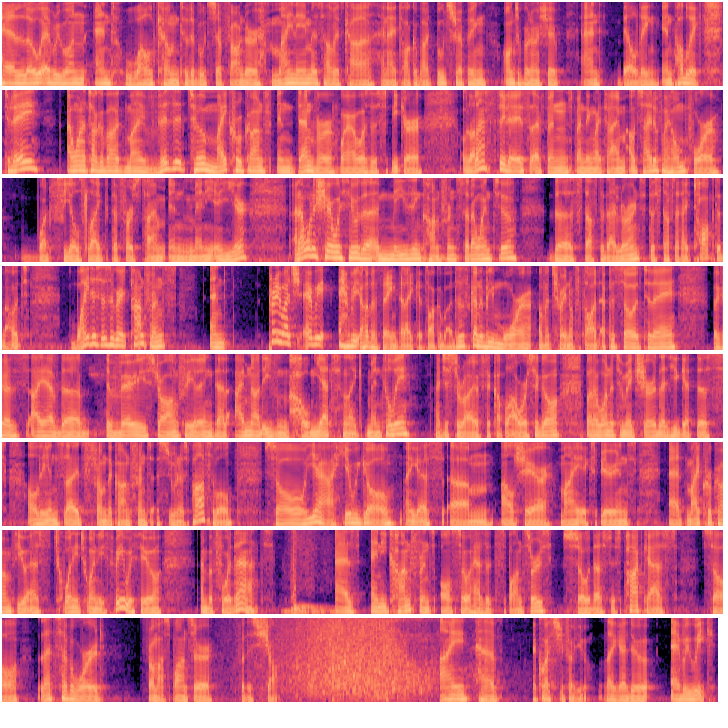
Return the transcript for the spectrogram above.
Hello, everyone, and welcome to the Bootstrapped Founder. My name is Arvid Kahl, and I talk about bootstrapping, entrepreneurship, and building in public. Today, I want to talk about my visit to MicroConf in Denver, where I was a speaker. Over the last three days, I've been spending my time outside of my home for what feels like the first time in many a year. And I want to share with you the amazing conference that I went to, the stuff that I learned, the stuff that I talked about, why this is a great conference, and pretty much every every other thing that I could talk about. This is going to be more of a train of thought episode today because I have the the very strong feeling that I'm not even home yet, like mentally. I just arrived a couple hours ago, but I wanted to make sure that you get this all the insights from the conference as soon as possible. So yeah, here we go. I guess um, I'll share my experience at MicroConf US 2023 with you, and before that. As any conference also has its sponsors, so does this podcast. So let's have a word from our sponsor for this show. I have a question for you, like I do every week.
